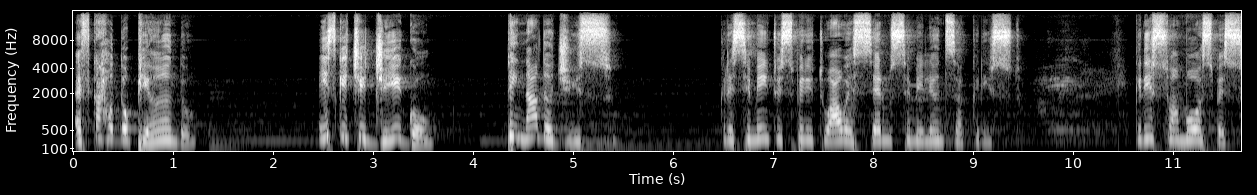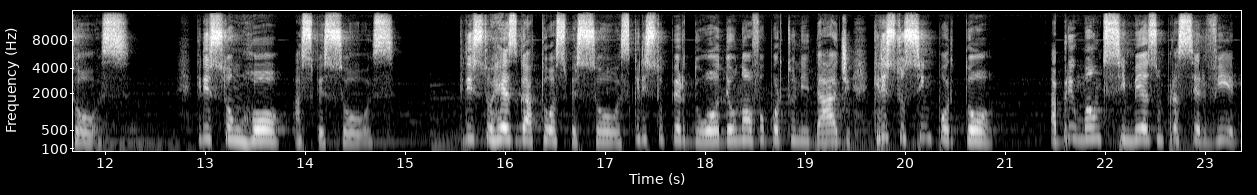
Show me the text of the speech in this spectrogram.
É ficar rodopiando. Eis que te digo, tem nada disso. Crescimento espiritual é sermos semelhantes a Cristo. Cristo amou as pessoas. Cristo honrou as pessoas. Cristo resgatou as pessoas, Cristo perdoou, deu nova oportunidade, Cristo se importou, abriu mão de si mesmo para servir.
